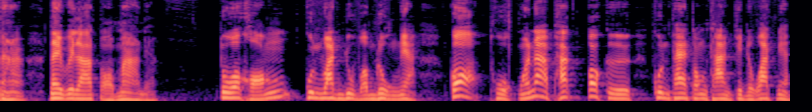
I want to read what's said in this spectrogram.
นะฮะในเวลาต่อมาเนี่ยตัวของคุณวันอยู่บำรุงเนี่ยก็ถูกหัวหน้าพักก็คือคุณแพทองทานชินวัตรเนี่ย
